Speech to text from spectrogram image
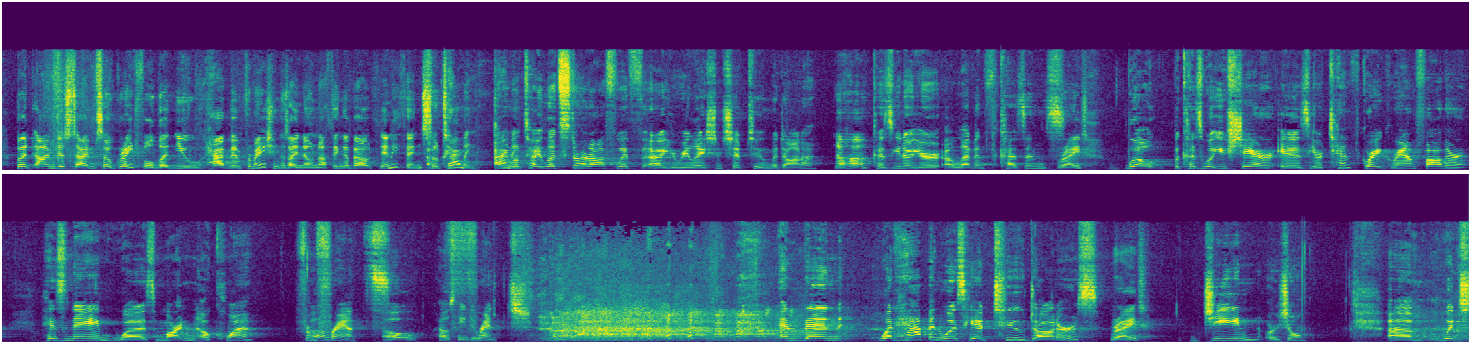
but I'm just I'm so grateful that you have information because I know nothing about anything. So okay. tell me. Tell I me. will tell you. Let's start off with uh, your relationship to Madonna. Uh huh. Because you know you're 11th cousins. Right. Well, because what you share is your 10th great grandfather his name was Martin Aucoin from oh. France. Oh, how's he doing? French. and then what happened was he had two daughters. Right. Jean or Jean, um, which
